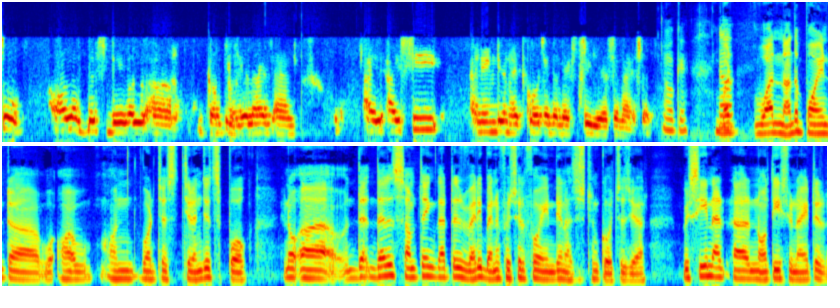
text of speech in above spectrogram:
So all of this they will uh, come to realize, and I, I see an Indian head coach in the next three years in ISL. Okay. Now, But one other point uh, uh, on what just Chiranjit spoke, you know, uh, th- there is something that is very beneficial for Indian assistant coaches here. We've seen at uh, Northeast United,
